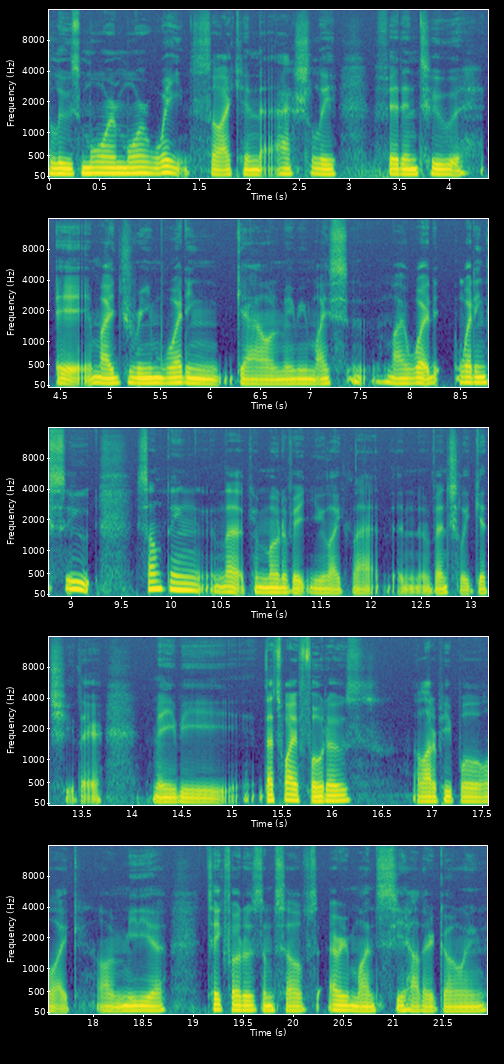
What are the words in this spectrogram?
lose more and more weight so i can actually fit into a, my dream wedding gown, maybe my my wed- wedding suit, something that can motivate you like that and eventually get you there. Maybe that's why photos. A lot of people like on media take photos themselves every month, see how they're going,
